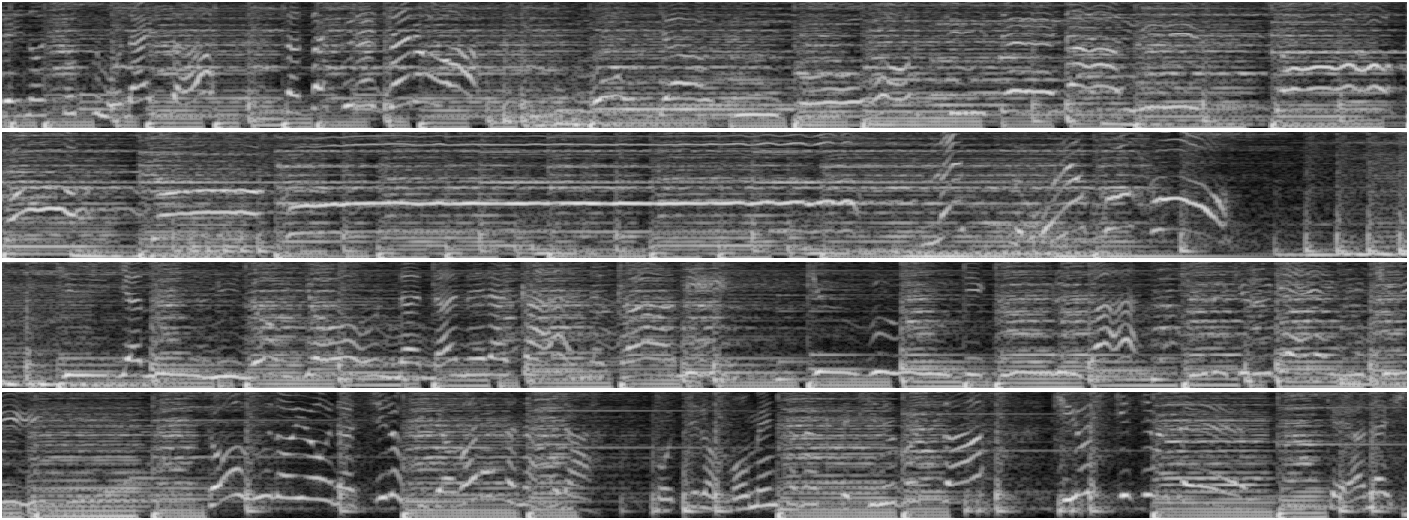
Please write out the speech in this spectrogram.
れの一つもないさ。ささくれゼロは親うな滑らかな髪キューティクルはキュルキュル元気豆腐のような白く柔らかな肌もちろん木綿じゃなくて絹ごしさ。気を引き締めて。毛穴引き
